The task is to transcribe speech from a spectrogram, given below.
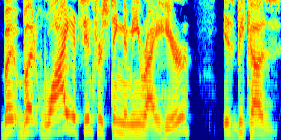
But but why it's interesting to me right here is because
